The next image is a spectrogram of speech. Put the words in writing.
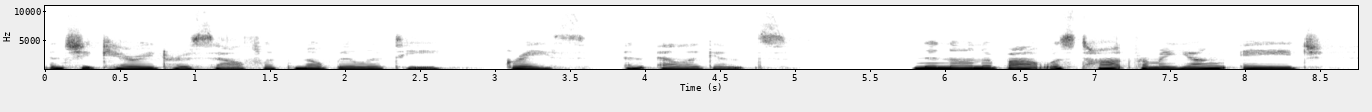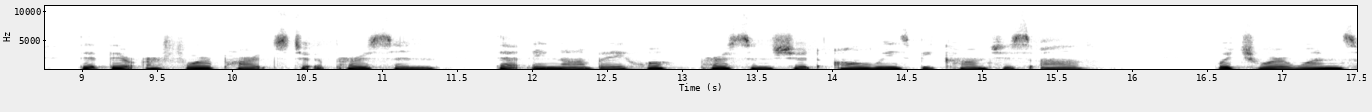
and she carried herself with nobility, grace, and elegance. Ninanabat was taught from a young age that there are four parts to a person that a Naabeehó person should always be conscious of, which were one's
